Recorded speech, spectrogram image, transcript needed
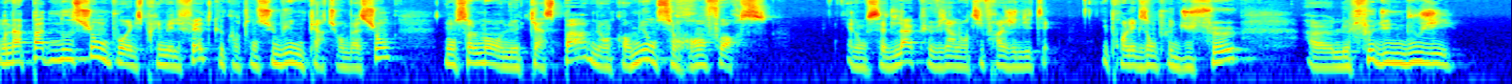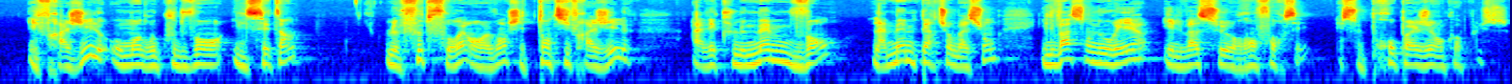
on n'a pas de notion pour exprimer le fait que quand on subit une perturbation, non seulement on ne casse pas, mais encore mieux, on se renforce. Et donc c'est de là que vient l'antifragilité. Il prend l'exemple du feu, euh, le feu d'une bougie est fragile, au moindre coup de vent, il s'éteint. Le feu de forêt, en revanche, est antifragile. Avec le même vent, la même perturbation, il va s'en nourrir il va se renforcer et se propager encore plus.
